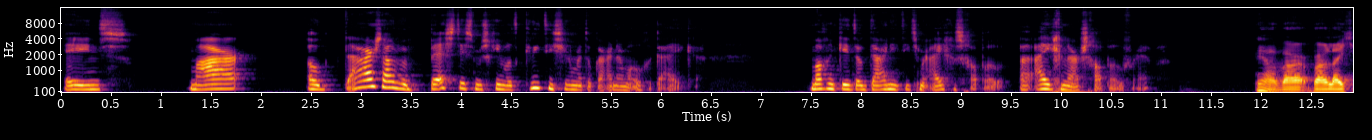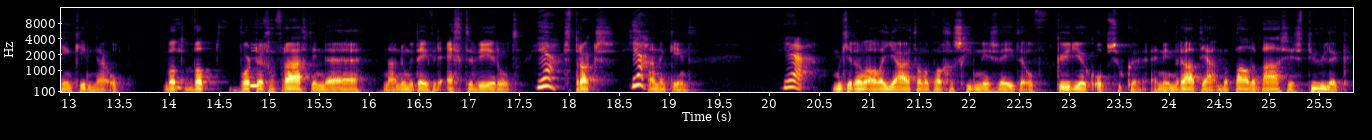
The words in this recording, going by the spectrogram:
Eens. Maar ook daar zouden we best eens misschien wat kritischer met elkaar naar mogen kijken. Mag een kind ook daar niet iets meer eigenschap, eh, eigenaarschap over hebben? Ja, waar, waar leid je een kind naar op? Wat, wat wordt er gevraagd in de, nou noem het even de echte wereld, Ja, straks ja, aan een kind? ja. Moet je dan alle jaartallen van geschiedenis weten of kun je die ook opzoeken? En inderdaad, ja, een bepaalde basis, tuurlijk.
